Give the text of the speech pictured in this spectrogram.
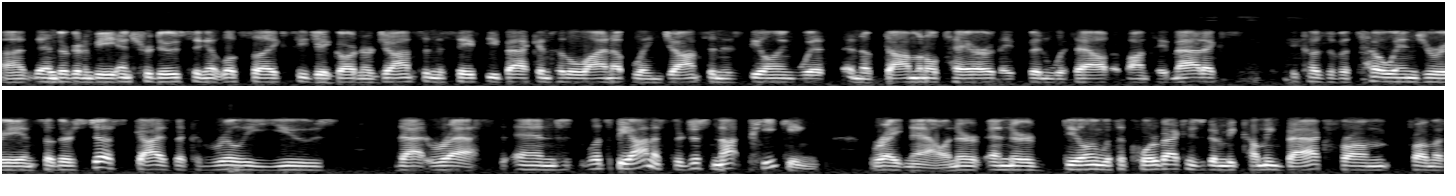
Uh, and they're going to be introducing, it looks like, C.J. Gardner Johnson, the safety, back into the lineup. Lane Johnson is dealing with an abdominal tear. They've been without Avonte Maddox because of a toe injury. And so there's just guys that could really use that rest. And let's be honest, they're just not peaking right now. And they're, and they're dealing with a quarterback who's going to be coming back from, from a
